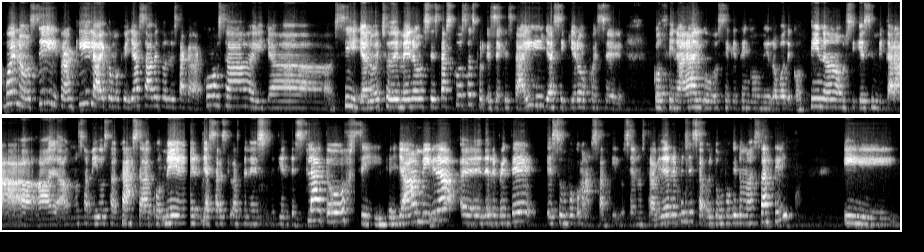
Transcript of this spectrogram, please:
bueno, sí, tranquila, y como que ya sabes dónde está cada cosa y ya, sí, ya no echo de menos estas cosas porque sé que está ahí, ya si quiero pues eh, cocinar algo, sé que tengo mi robot de cocina o si quieres invitar a, a, a, unos amigos a casa a comer, ya sabes que vas a tener suficientes platos, sí, ya mi vida eh, de repente es un poco más fácil, o sea, nuestra vida de repente se ha vuelto un poquito más fácil y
